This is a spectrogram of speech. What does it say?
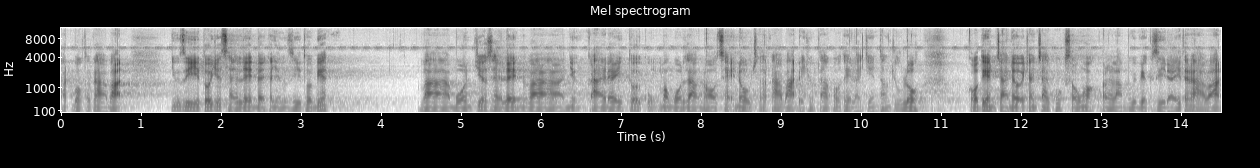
bắt buộc tất cả bạn. Những gì tôi chia sẻ lên đấy là những gì tôi biết và muốn chia sẻ lên và những cái đấy tôi cũng mong muốn rằng nó sẽ nổ cho tất cả các bạn để chúng ta có thể là chiến thắng chủ lô. Có tiền trả nợ, trang trải cuộc sống hoặc là làm một cái việc gì đấy, tất cả các bạn.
